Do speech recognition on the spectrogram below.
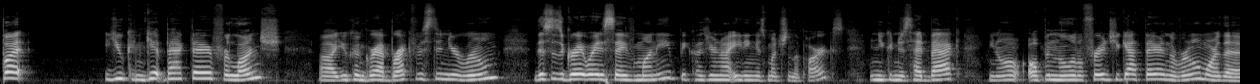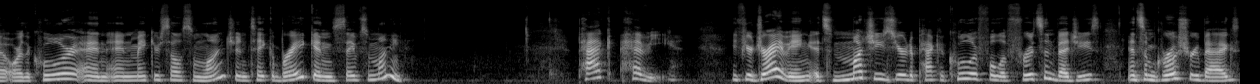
But you can get back there for lunch Uh, you can grab breakfast in your room. This is a great way to save money because you're not eating as much in the parks, and you can just head back. You know, open the little fridge you got there in the room or the or the cooler, and and make yourself some lunch and take a break and save some money. Pack heavy. If you're driving, it's much easier to pack a cooler full of fruits and veggies and some grocery bags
